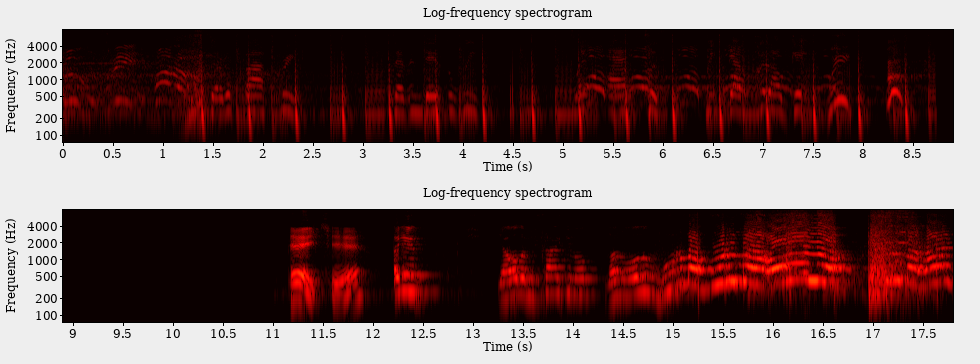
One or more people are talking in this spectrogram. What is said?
two, three, four. Certified freak, seven days a week. Wet ass pussy, make that pull out game weak. Peki. Hayır. Ya oğlum bir sakin ol. Lan oğlum vurma vurma oğlum. Vurma lan.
